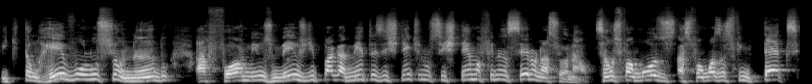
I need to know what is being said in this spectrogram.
e que estão revolucionando a forma e os meios de pagamento existentes no sistema financeiro nacional. São os famosos as famosas fintechs,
